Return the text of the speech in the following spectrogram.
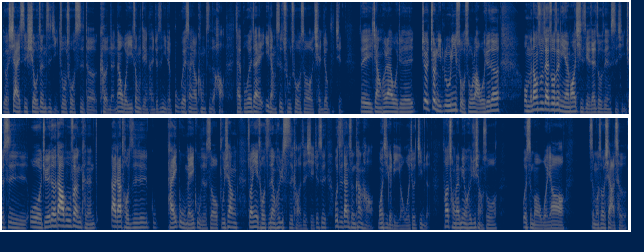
有下一次修正自己做错事的可能。那唯一重点可能就是你的部位上要控制得好，才不会在一两次出错的时候钱就不见。所以讲回来，我觉得就就你如你所说啦，我觉得。我们当初在做这年猫，其实也在做这件事情。就是我觉得大部分可能大家投资股台股、美股的时候，不像专业投资人会去思考这些。就是我只单纯看好某几个理由，我就进了。他从来没有会去想说，为什么我要什么时候下车，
